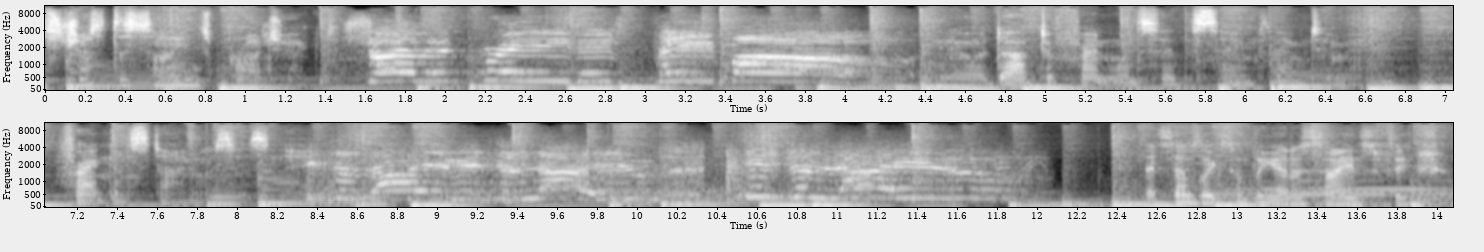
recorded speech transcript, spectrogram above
It's just a science project. Soylent Green is people! You know, a doctor friend once said the same thing to me. Frankenstein was his name. It's alive! It's alive! It's alive! That sounds like something out of science fiction.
